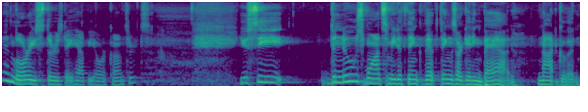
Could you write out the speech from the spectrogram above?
and Lori's Thursday happy hour concerts. You see, the news wants me to think that things are getting bad, not good.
